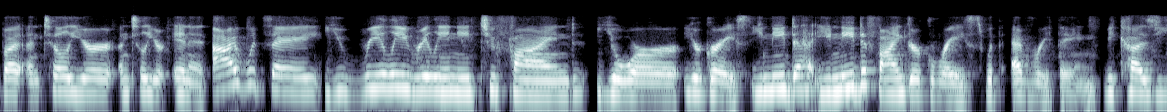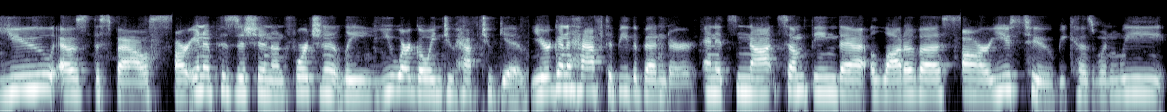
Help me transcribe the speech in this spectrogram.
but until you're until you're in it i would say you really really need to find your your grace. You need to you need to find your grace with everything because you as the spouse are in a position unfortunately you are going to have to give. You're going to have to be the bender and it's not something that a lot of us are used to because when we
